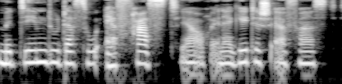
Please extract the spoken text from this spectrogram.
mit dem du das so erfasst, ja, auch energetisch erfasst,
